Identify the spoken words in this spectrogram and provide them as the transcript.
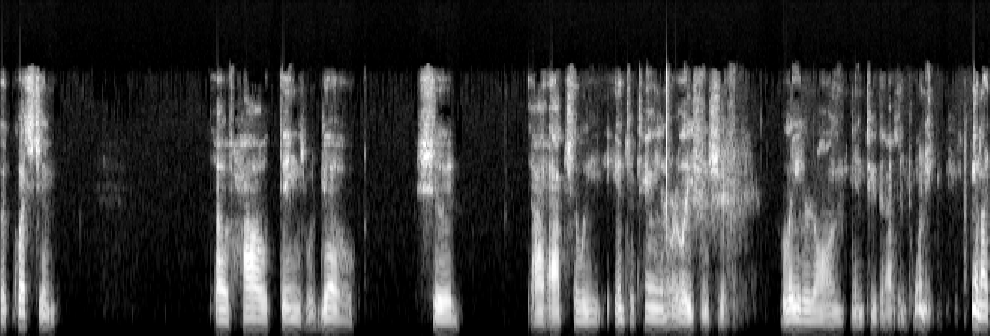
a question of how things would go should I actually entertain a relationship later on in 2020. And I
